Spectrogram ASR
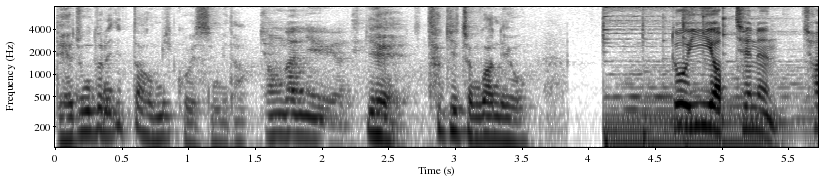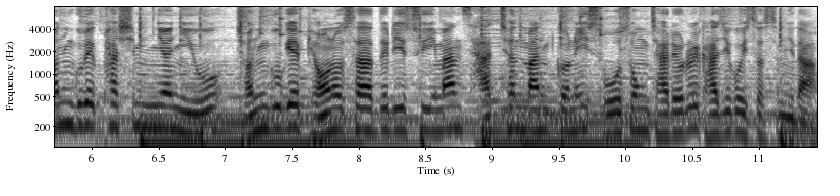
대중들은 있다고 믿고 있습니다. 정관예우요 특히. 예, 특히 정관예우. 또 이 업체는 1980년 이후 전국의 변호사들이 수임한 4천만 건의 소송 자료를 가지고 있었습니다.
